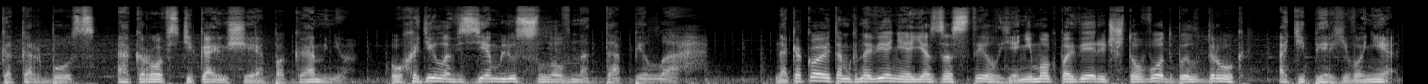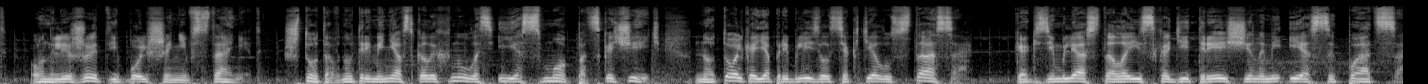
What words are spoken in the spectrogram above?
как арбуз, а кровь, стекающая по камню, уходила в землю, словно та пила. На какое-то мгновение я застыл, я не мог поверить, что вот был друг, а теперь его нет. Он лежит и больше не встанет. Что-то внутри меня всколыхнулось, и я смог подскочить, но только я приблизился к телу Стаса, как земля стала исходить трещинами и осыпаться.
